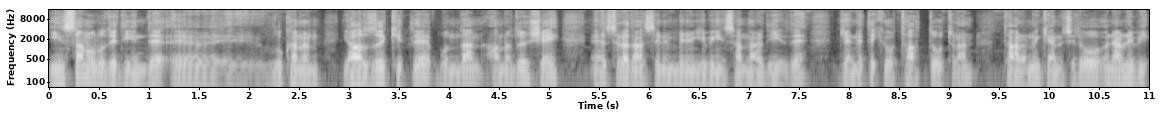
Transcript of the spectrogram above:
insanoğlu dediğinde e, Luka'nın yazdığı kitle bundan anladığı şey e, sıradan senin benim gibi insanlar değil de cennetteki o tahtta oturan Tanrı'nın kendisi de o önemli bir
